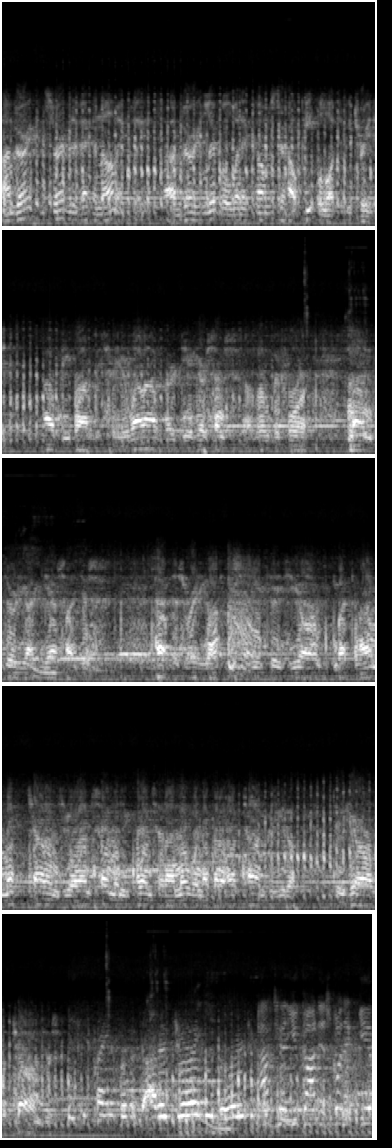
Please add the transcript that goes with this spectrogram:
I'm very conservative economically. I'm very liberal when it comes to how people ought to be treated. How people ought to be treated. Well, I've heard you here since a little before 9.30, I guess. I just have this radio on KGR, but I must challenge you on so many points that I know we're not going to have time for you to, to hear all the challenges. Praying for the God of joy, who's allergic. I'll tell you, God is going to give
